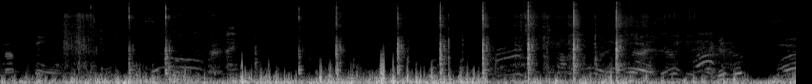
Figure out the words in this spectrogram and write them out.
ำนักเตะไม่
